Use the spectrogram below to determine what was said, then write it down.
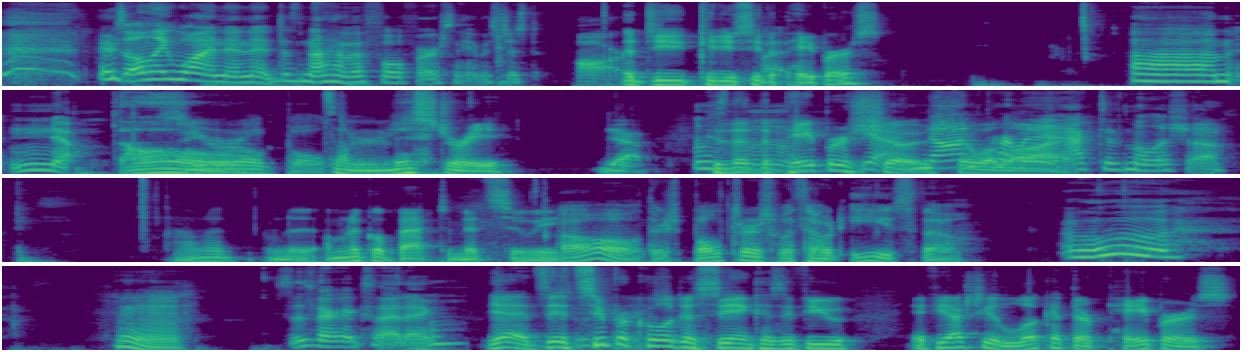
There's only one, and it does not have a full first name. It's just R. Uh, Do you, can you see the papers? Um, no. Oh, Zero it's a mystery. Yeah. Because the, the Mhm. papers yeah, show show a non-permanent lot. active militia. I'm gonna, I'm gonna I'm gonna go back to Mitsui. Oh, there's bolters without e's though. Ooh, Hmm. this is very exciting. Yeah, it's it's super very cool just seeing because if you if you actually look at their papers,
